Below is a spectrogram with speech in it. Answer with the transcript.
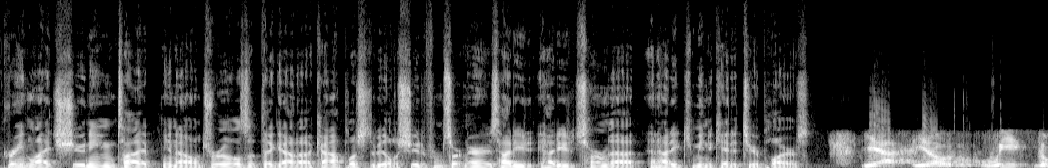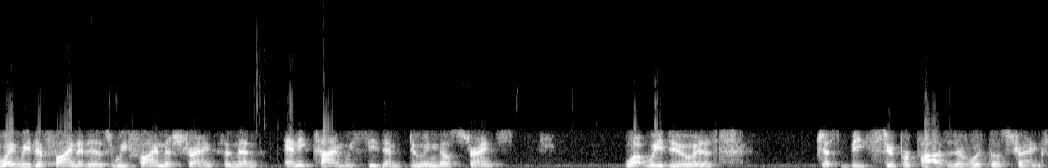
green light shooting type, you know, drills that they got to accomplish to be able to shoot it from certain areas? How do you how do you determine that, and how do you communicate it to your players? Yeah, you know, we the way we define it is we find their strengths, and then anytime we see them doing those strengths, what we do is just be super positive with those strengths,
